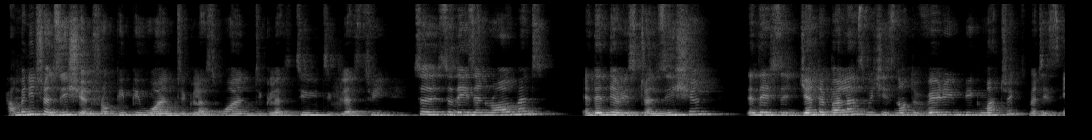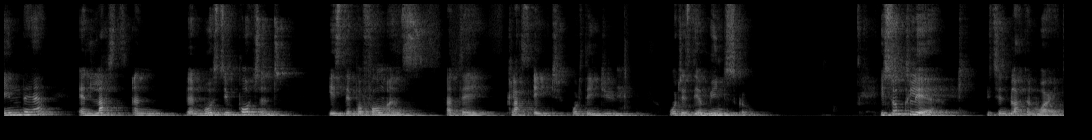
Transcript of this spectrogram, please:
How many transition from PP1 to class 1 to class 2 to class 3? So, so there is enrollment, and then there is transition, then there is a gender balance, which is not a very big matrix, but is in there. And last and, and most important is the performance at the class 8, what they do, what is their mean score. It's so clear, it's in black and white.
